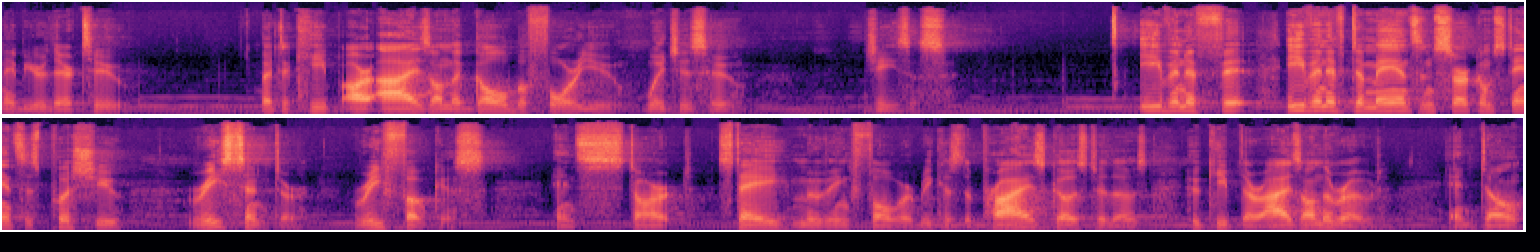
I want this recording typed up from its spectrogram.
Maybe you're there too. But to keep our eyes on the goal before you, which is who? Jesus even if, it, even if demands and circumstances push you, recenter, refocus, and start, stay moving forward because the prize goes to those who keep their eyes on the road and don't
